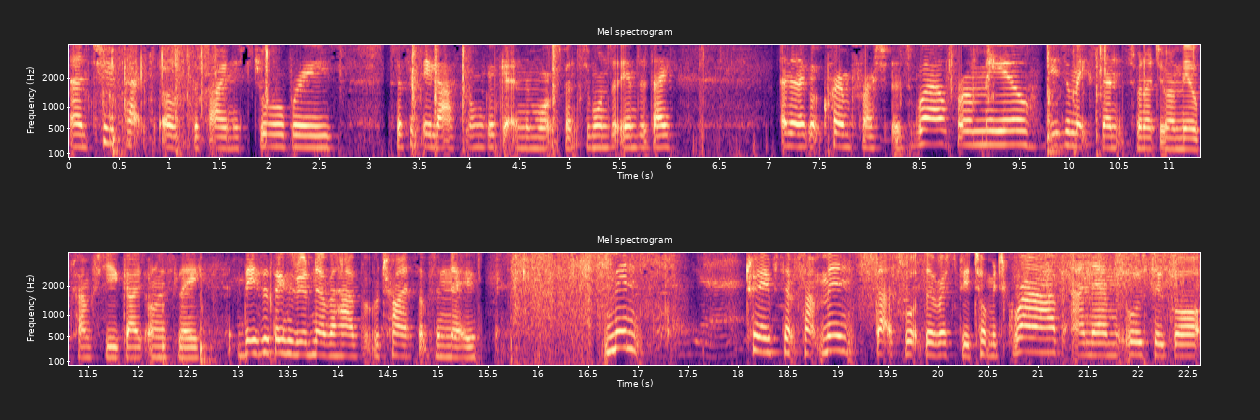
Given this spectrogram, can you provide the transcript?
And two packs of the finest strawberries. Because I think they last longer, getting the more expensive ones at the end of the day. And then I got creme fraiche as well for a meal. These will make sense when I do my meal plan for you guys, honestly. These are things we've never had, but we're trying something new. Mince, 20% fat mince. That's what the recipe told me to grab. And then we also got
